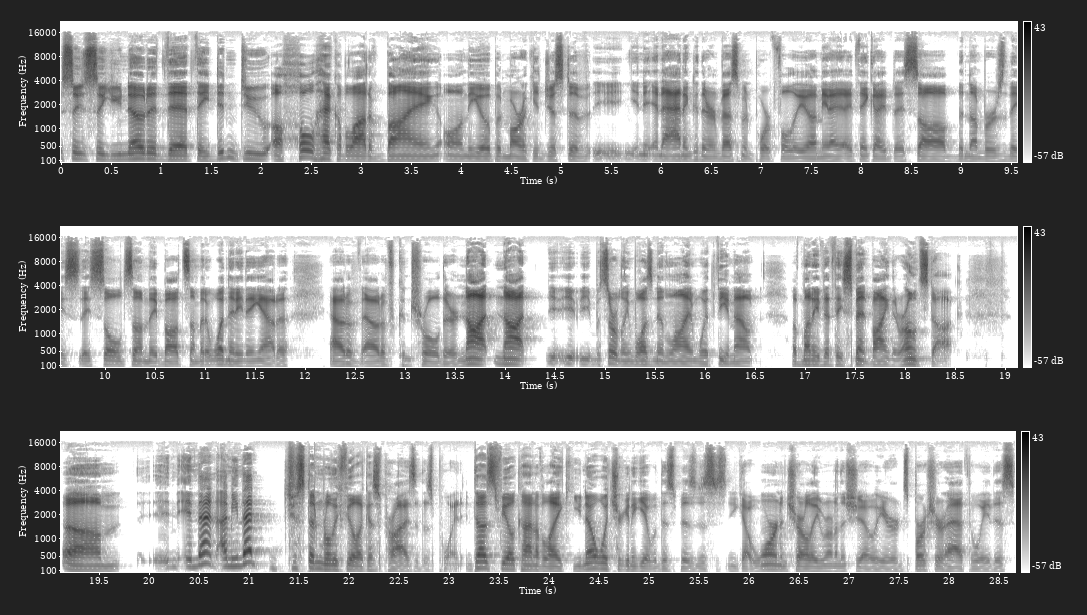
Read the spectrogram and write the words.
so so you noted that they didn't do a whole heck of a lot of buying on the open market just of in adding to their investment portfolio. I mean i, I think I, I, saw the numbers. They they sold some they bought some but it wasn't anything out of out of out of control there. Not not it, it certainly wasn't in line with the amount of money that they spent buying their own stock. Um in, that i mean that just doesn't really feel like a surprise at this point. It does feel kind of like you know what you're going to get with this business. You got warren and charlie running the show here. It's berkshire hathaway this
